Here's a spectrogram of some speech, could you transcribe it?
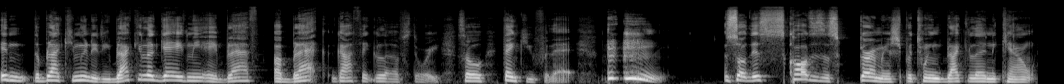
in the black community. Blacula gave me a black a black gothic love story. So thank you for that. so this causes a skirmish between Blacula and the Count.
